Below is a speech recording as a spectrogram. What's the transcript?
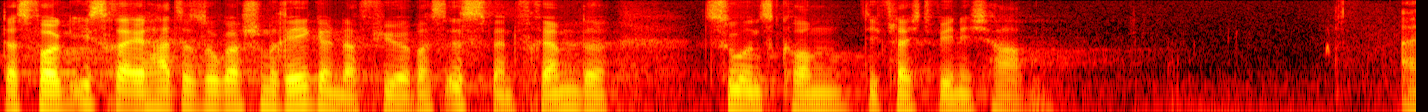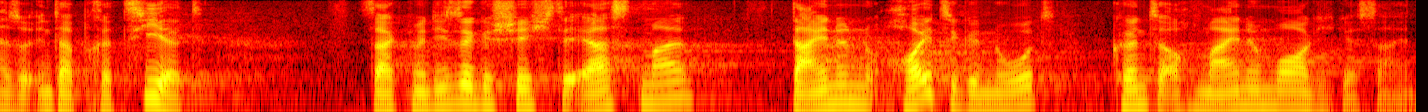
das Volk Israel hatte sogar schon Regeln dafür, was ist, wenn Fremde zu uns kommen, die vielleicht wenig haben. Also interpretiert sagt mir diese Geschichte erstmal, deine heutige Not könnte auch meine morgige sein.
